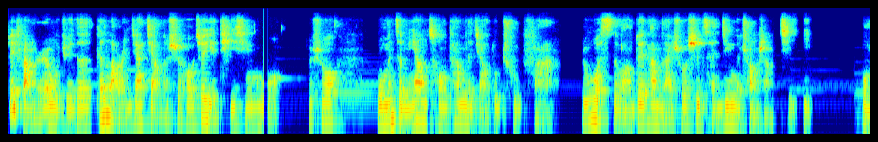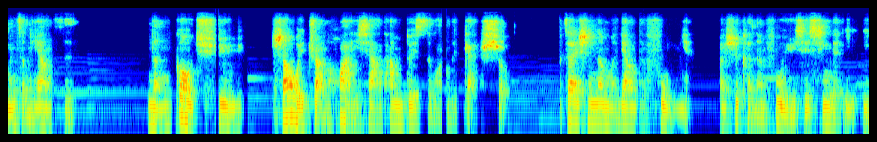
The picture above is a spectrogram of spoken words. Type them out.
所以反而我觉得跟老人家讲的时候，这也提醒我，就说我们怎么样从他们的角度出发。如果死亡对他们来说是曾经的创伤记忆，我们怎么样子能够去稍微转化一下他们对死亡的感受，不再是那么样的负面，而是可能赋予一些新的意义。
